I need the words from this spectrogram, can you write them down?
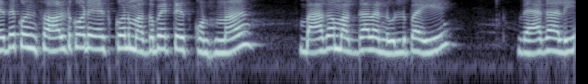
ఏదో కొంచెం సాల్ట్ కూడా వేసుకొని మగ్గబెట్టేసుకుంటున్నా. బాగా మగ్గాలండి ఉల్లిపాయ. వేగాలి.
